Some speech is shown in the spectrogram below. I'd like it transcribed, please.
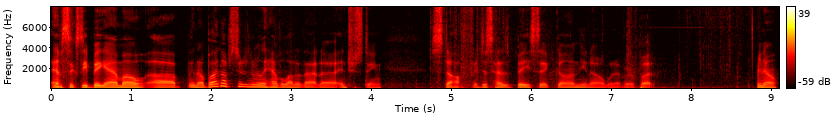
M60 big ammo. Uh, you know, Black Ops 2 doesn't really have a lot of that uh, interesting stuff. It just has basic gun, you know, whatever. But you know,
